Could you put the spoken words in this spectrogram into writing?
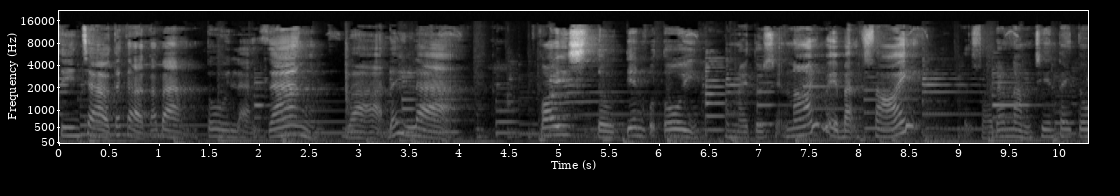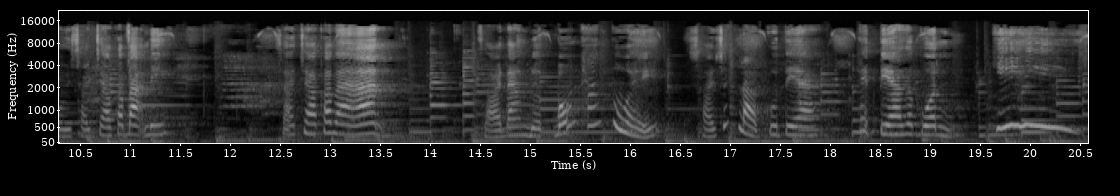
Xin chào tất cả các bạn, tôi là Giang và đây là voice đầu tiên của tôi. Hôm nay tôi sẽ nói về bạn sói. Bạn sói đang nằm trên tay tôi. Sói chào các bạn đi. Sói chào các bạn. Sói đang được 4 tháng tuổi. Sói rất là cute. Hết tia ra quần. Hi.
